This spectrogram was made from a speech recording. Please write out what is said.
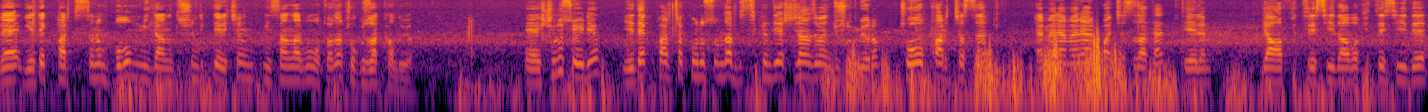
ve yedek parçasının bulunmayacağını düşündükleri için insanlar bu motordan çok uzak kalıyor. Ee, şunu söyleyeyim, yedek parça konusunda bir sıkıntı yaşayacağınızı ben düşünmüyorum. Çoğu parçası, hemen hemen her parçası zaten diyelim yağ filtresiydi, hava filtresiydi,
